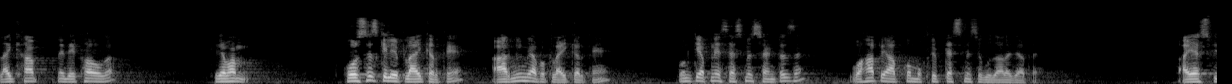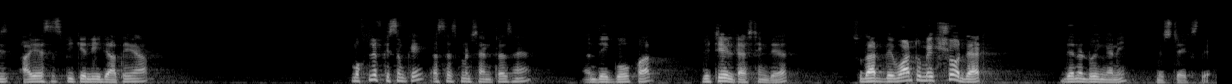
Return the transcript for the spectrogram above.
لائک آپ نے دیکھا ہوگا کہ جب ہم فورسز کے لیے اپلائی کرتے ہیں آرمی میں آپ اپلائی کرتے ہیں ان کے اپنے اسیسمنٹ سینٹرز ہیں وہاں پہ آپ کو مختلف ٹیسٹ میں سے گزارا جاتا ہے آئی ایس ایس پی کے لیے جاتے ہیں آپ مختلف قسم کے اسیسمنٹ سینٹرز ہیں and they go for detail testing there so that they want to make sure that they not doing any mistakes there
